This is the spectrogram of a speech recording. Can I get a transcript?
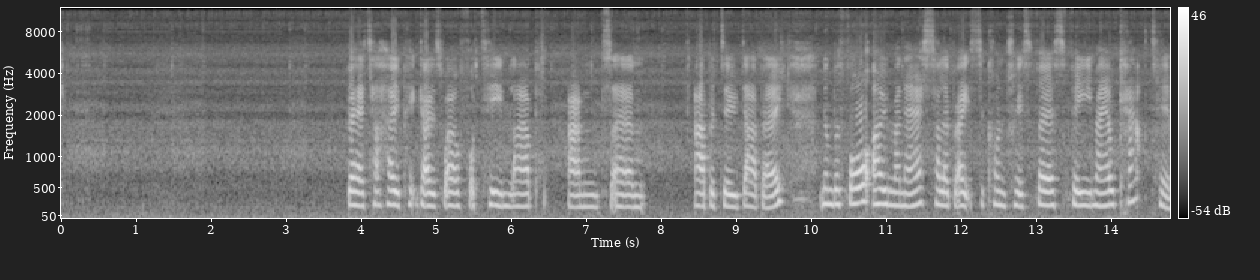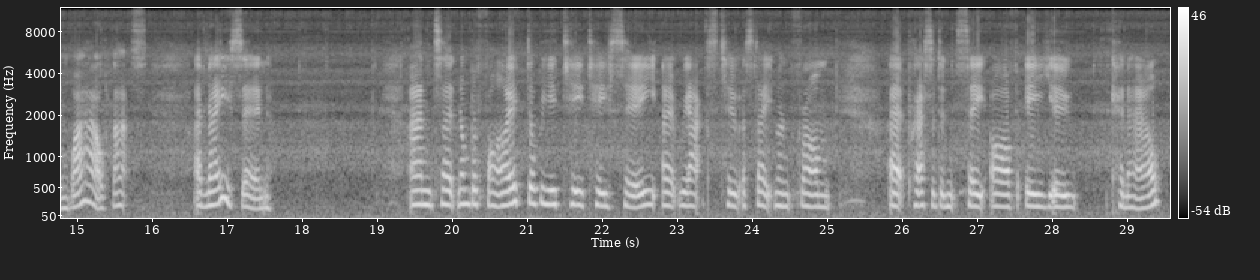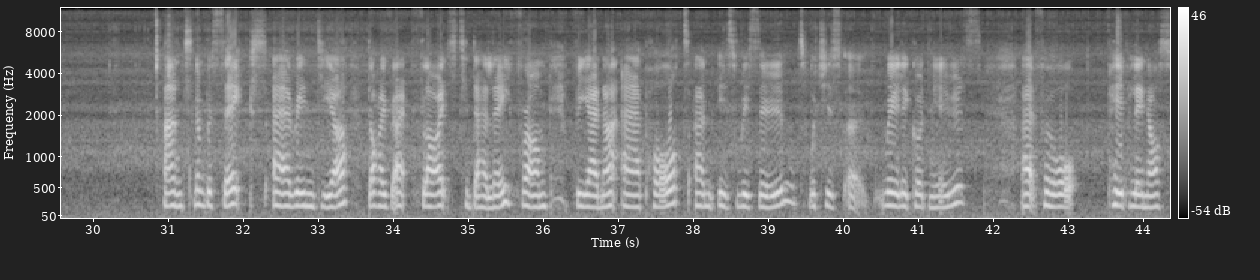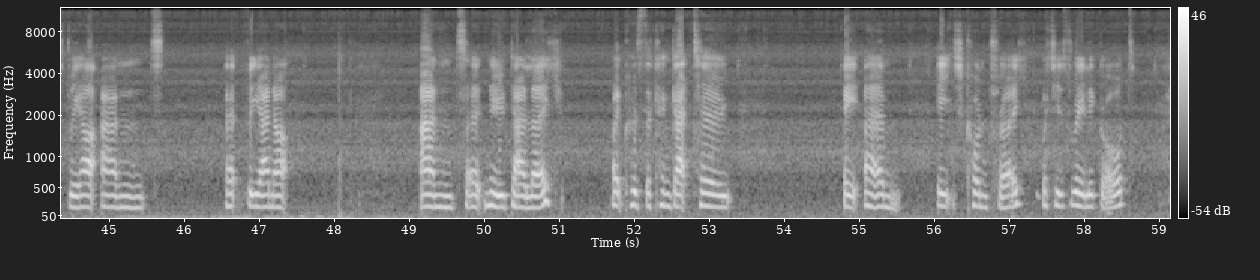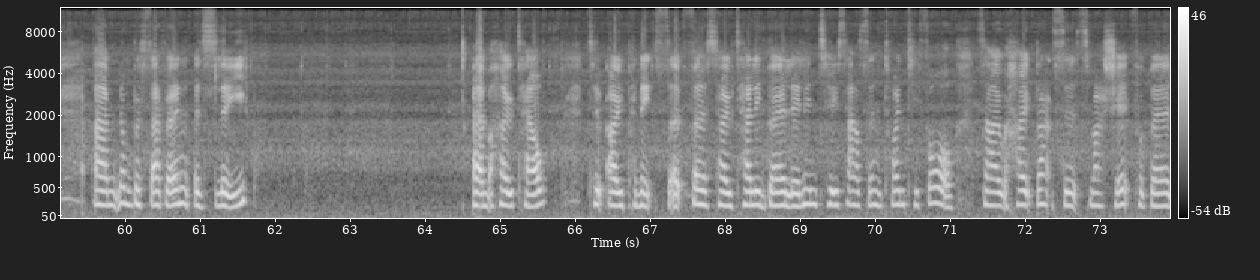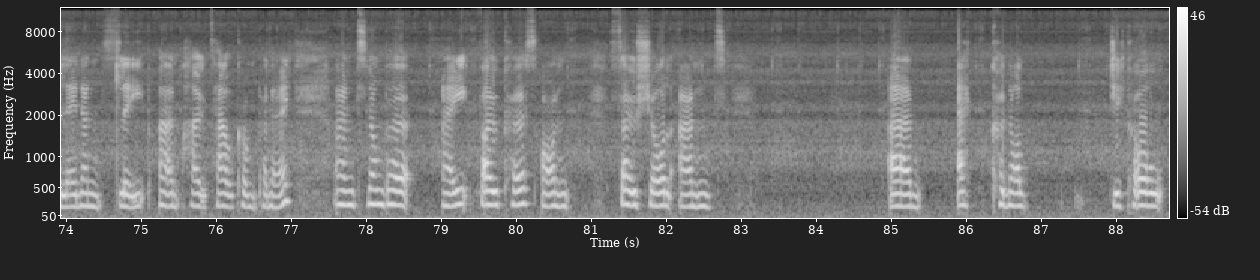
but I hope it goes well for Team Lab and um, Abu Dhabi. Number four, Oman Air celebrates the country's first female captain. Wow, that's amazing. And uh, number five, WTTC uh, reacts to a statement from uh, presidency of EU Council. And number six, Air India direct flights to Delhi from Vienna Airport and is resumed, which is uh, really good news uh, for people in Austria and uh, Vienna and uh, New Delhi because they can get to um, each country which is really good. Um, number seven is sleep um, hotel to open its uh, first hotel in Berlin in 2024 so I hope that's a smash it for Berlin and Sleep um, Hotel Company. And number eight focus on social and um, ecological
